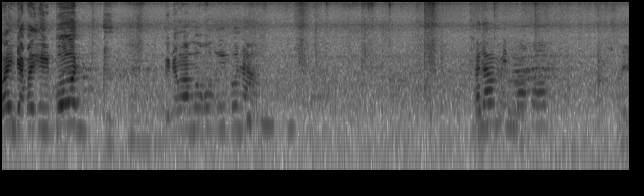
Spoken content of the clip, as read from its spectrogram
Uy, hindi ako ibon. Ginawa mo kong ibon ah. Alam, in mo ako. May,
